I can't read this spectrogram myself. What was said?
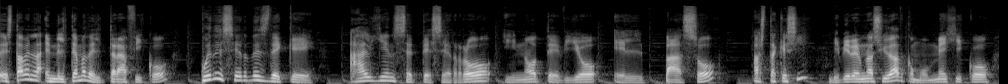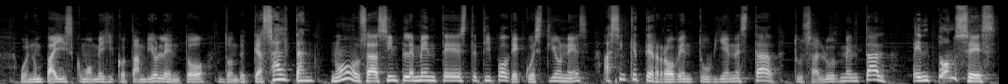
estaba en, en el tema del tráfico. Puede ser desde que alguien se te cerró y no te dio el paso hasta que sí, vivir en una ciudad como México o en un país como México tan violento, donde te asaltan, ¿no? O sea, simplemente este tipo de cuestiones hacen que te roben tu bienestar, tu salud mental. Entonces,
